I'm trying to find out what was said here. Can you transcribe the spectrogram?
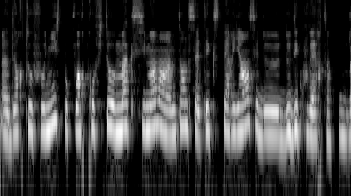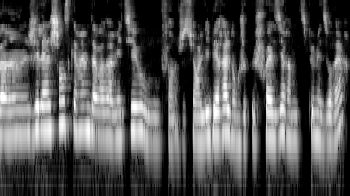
d'orthophoniste pour pouvoir profiter au maximum en même temps de cette expérience et de, de découverte Ben, j'ai la chance quand même d'avoir un métier où, enfin, je suis en libéral, donc je peux choisir un petit peu mes horaires.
